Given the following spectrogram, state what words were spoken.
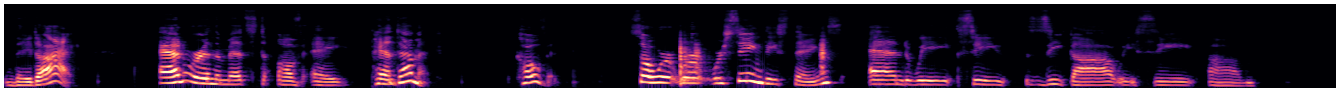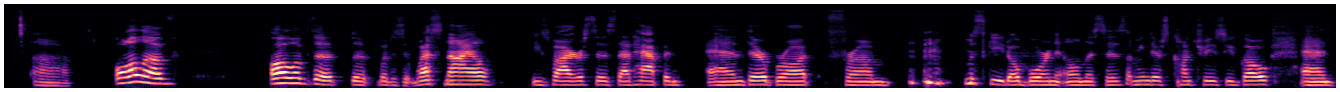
they die. And we're in the midst of a pandemic, COVID. So we're, we're, we're seeing these things, and we see Zika, we see um, uh, all of all of the, the what is it, West Nile, these viruses that happen, and they're brought from mosquito borne illnesses. I mean, there's countries you go and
